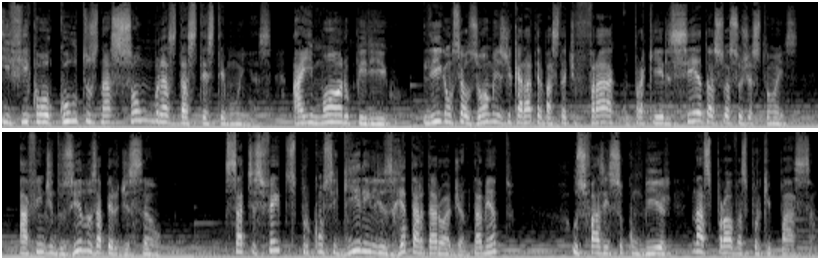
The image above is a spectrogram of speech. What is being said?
e ficam ocultos nas sombras das testemunhas. Aí mora o perigo. Ligam-se aos homens de caráter bastante fraco para que eles cedam às suas sugestões, a fim de induzi-los à perdição. Satisfeitos por conseguirem lhes retardar o adiantamento, os fazem sucumbir nas provas por que passam.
